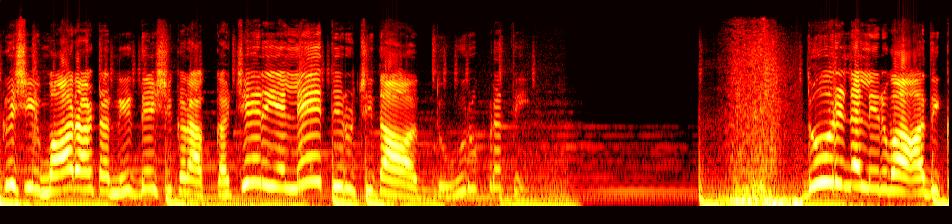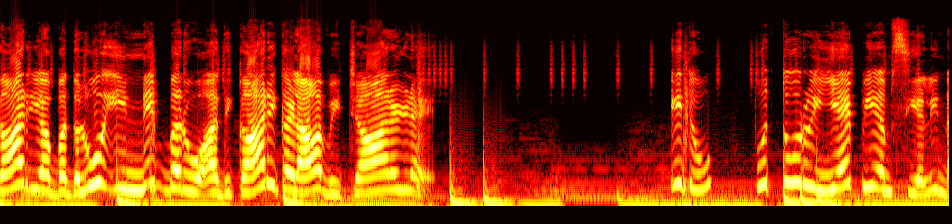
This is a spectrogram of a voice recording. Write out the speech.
ಕೃಷಿ ಮಾರಾಟ ನಿರ್ದೇಶಕರ ಕಚೇರಿಯಲ್ಲೇ ತಿರುಚಿದ ದೂರು ಪ್ರತಿ. ದೂರಿನಲ್ಲಿರುವ ಅಧಿಕಾರಿಯ ಬದಲು ಇನ್ನಿಬ್ಬರು ಅಧಿಕಾರಿಗಳ ವಿಚಾರಣೆ. ಇದು ಪುತ್ತೂರು ಎಪಿಎಂಸಿಯಲ್ಲಿನ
